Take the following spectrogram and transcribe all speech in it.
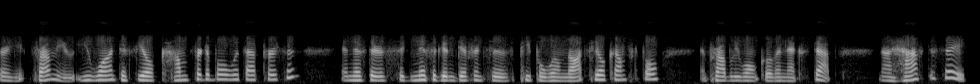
you, from you, you want to feel comfortable with that person. And if there's significant differences, people will not feel comfortable and probably won't go the next step. Now, I have to say,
